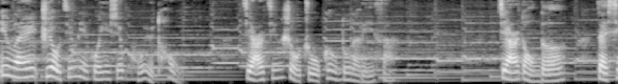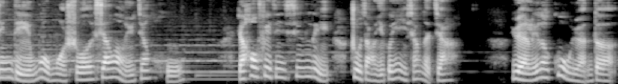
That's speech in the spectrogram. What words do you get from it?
因为只有经历过一些苦与痛，继而经受住更多的离散，继而懂得在心底默默说相忘于江湖，然后费尽心力铸造一个异乡的家，远离了故园的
